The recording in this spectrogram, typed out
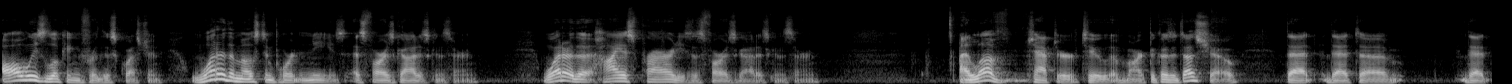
always looking for this question. What are the most important needs as far as God is concerned? What are the highest priorities as far as God is concerned? I love chapter two of Mark because it does show that that uh, that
